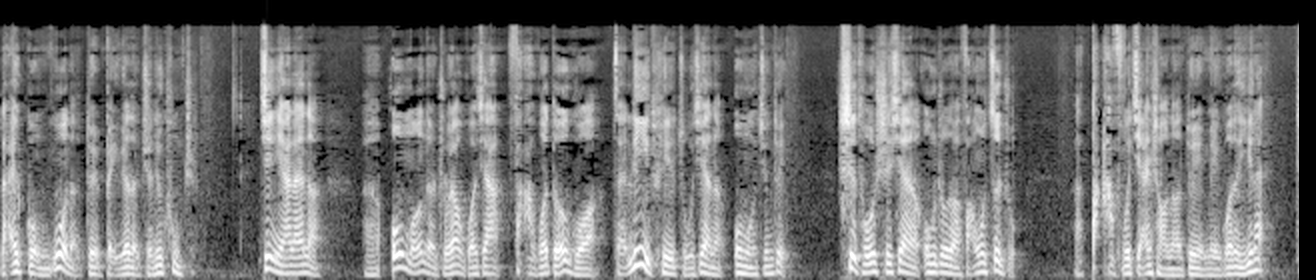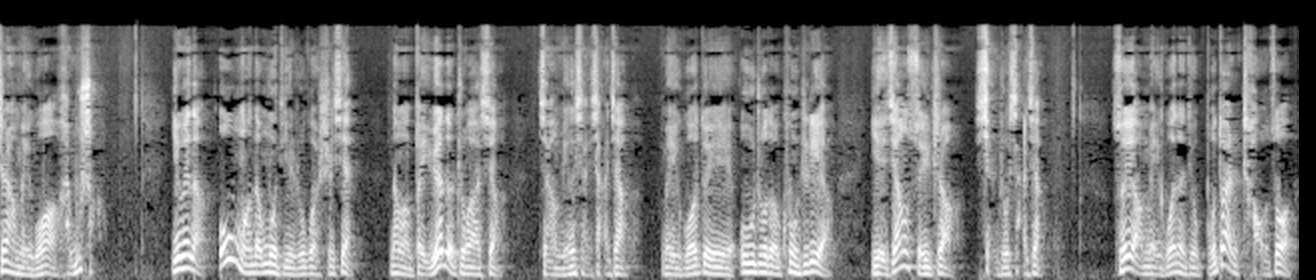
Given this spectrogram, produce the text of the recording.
来巩固呢对北约的绝对控制。近年来呢，呃，欧盟的主要国家法国、德国在力推组建呢欧盟军队，试图实现欧洲的防务自主，啊，大幅减少呢对美国的依赖，这让美国很不爽。因为呢欧盟的目的如果实现。那么北约的重要性将明显下降，美国对欧洲的控制力啊也将随之啊显著下降，所以啊美国呢就不断炒作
